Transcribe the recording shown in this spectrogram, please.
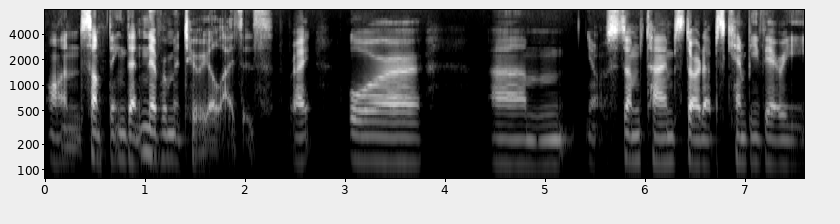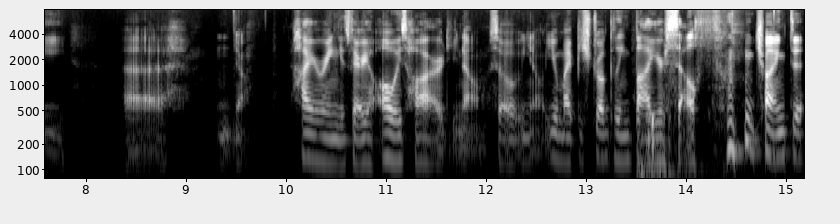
on something that never materializes, right? Or um, you know, sometimes startups can be very uh, you know, hiring is very always hard, you know. So you know you might be struggling by yourself, trying to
